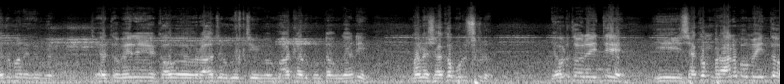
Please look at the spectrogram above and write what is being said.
ఏదో మనకి ఏదో వేరే కౌ రాజుల గురించి మాట్లాడుకుంటాం కానీ మన శక పురుషుడు ఎవరితోనైతే ఈ శకం ప్రారంభమైందో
